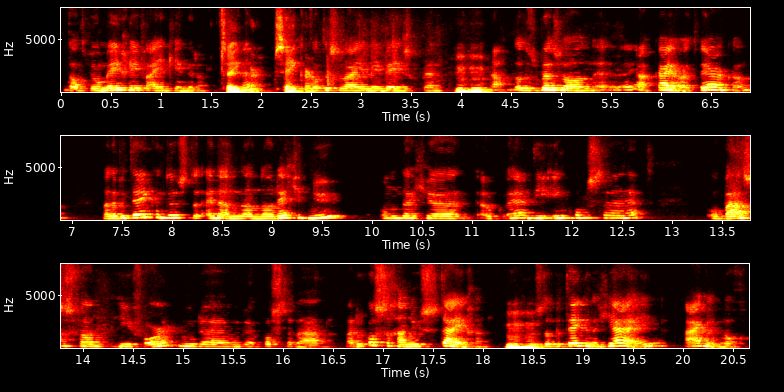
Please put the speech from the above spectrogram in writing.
dat wil meegeven aan je kinderen. hè? Zeker, zeker. Dat, dat is waar je mee bezig bent. Mhm. Nou, dat is best wel een, eh, ja, keihard werken. Maar dat betekent dus, en dan, dan, dan red je het nu, omdat je ook hè, die inkomsten hebt, op basis van hiervoor, hoe de, hoe de kosten waren. Maar de kosten gaan nu stijgen. Mhm. Dus dat betekent dat jij eigenlijk nog,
